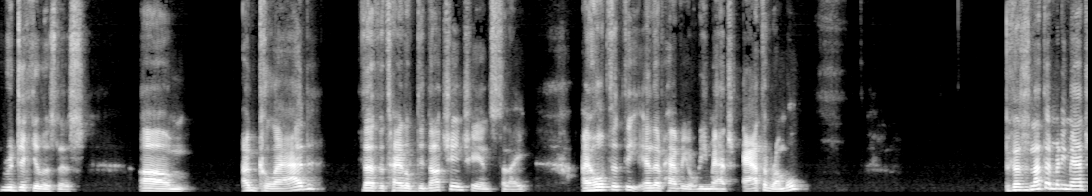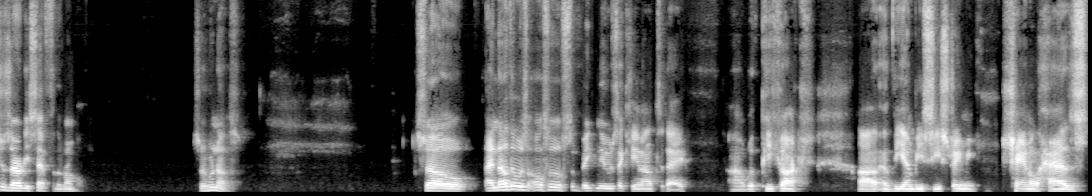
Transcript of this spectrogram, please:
ridiculousness. Um, I'm glad that the title did not change hands tonight. I hope that they end up having a rematch at the Rumble because there's not that many matches already set for the Rumble. So who knows? So I know there was also some big news that came out today uh, with Peacock. Uh, the NBC streaming channel has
